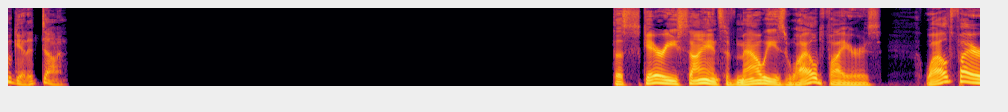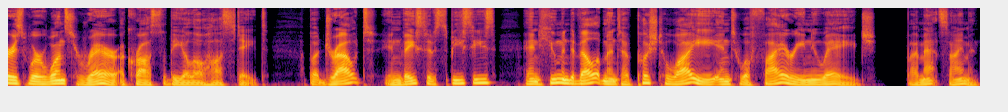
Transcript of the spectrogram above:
who get it done. The scary science of Maui's wildfires. Wildfires were once rare across the Aloha State, but drought, invasive species, and human development have pushed Hawaii into a fiery new age. By Matt Simon.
